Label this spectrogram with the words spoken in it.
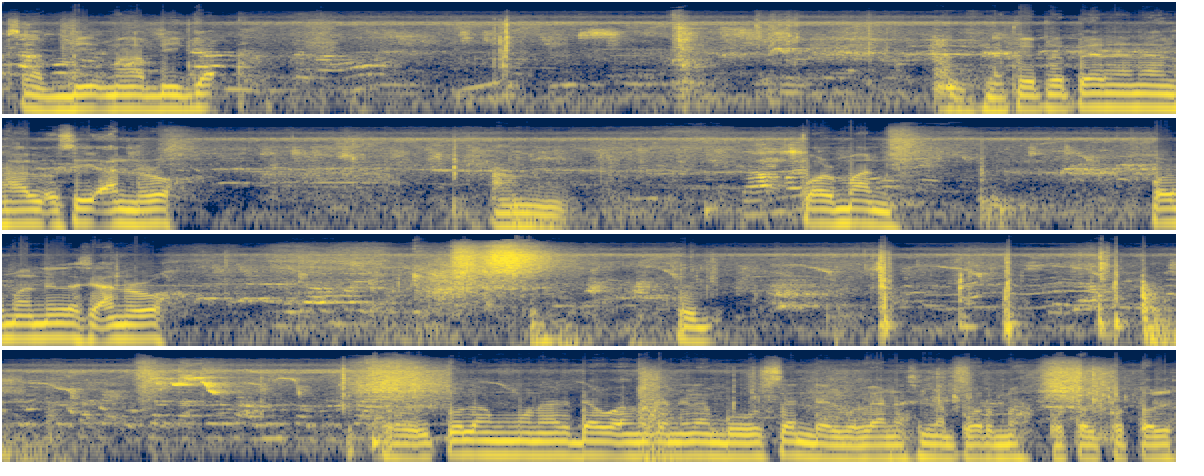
sa bi- mga biga. Nagpe-prepare na ng halo si Anro. Ang foreman foreman nila si Anro so, ito lang muna daw ang kanilang buhusan dahil wala na silang forma putol-putol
